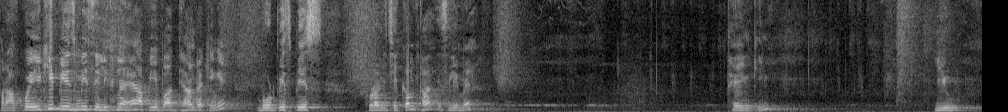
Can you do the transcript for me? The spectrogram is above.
पर आपको एक ही पेज में इसे लिखना है। आप ये बात ध्यान रखेंगे। बोर्ड पे स्पेस थोड़ा नीचे कम था, इसलिए मैं thanking you,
